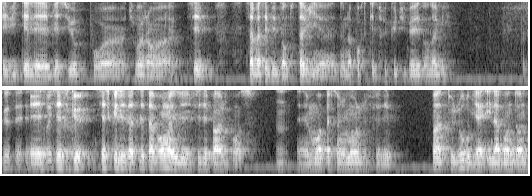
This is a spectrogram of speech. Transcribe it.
éviter les blessures, pour, euh, tu vois, genre, c'est, ça va t'aider dans toute ta vie, dans n'importe quel truc que tu fais dans la vie. Parce que c'est ce que c'est ce que les athlètes avant ils ne faisaient pas, je pense. Mm. Et moi personnellement, je le faisais pas toujours, ou bien il abandonne,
